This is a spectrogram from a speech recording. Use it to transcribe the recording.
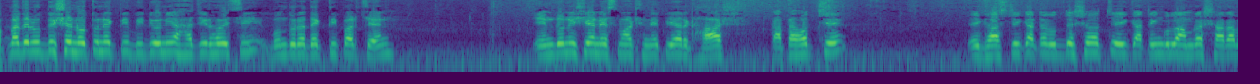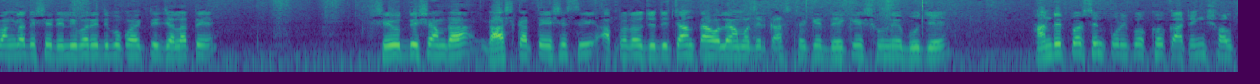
আপনাদের উদ্দেশ্যে নতুন একটি ভিডিও নিয়ে হাজির হয়েছি। বন্ধুরা দেখতেই পারছেন ইন্দোনেশিয়ান স্মার্ট নেপিয়ার ঘাস কাটা হচ্ছে। এই ঘাসটি কাটার উদ্দেশ্য হচ্ছে, এই কাটিংগুলো আমরা সারা বাংলাদেশে ডেলিভারি দেব কয়েকটি জেলাতে। সেই উদ্দেশ্যে আমরা ঘাস কাটতে এসেছি। আপনারাও যদি চান তাহলে আমাদের কাছ থেকে দেখে, শুনে, বুঝে হান্ড্রেড পারসেন্ট পরিপক্ষ কাটিং স্বল্প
